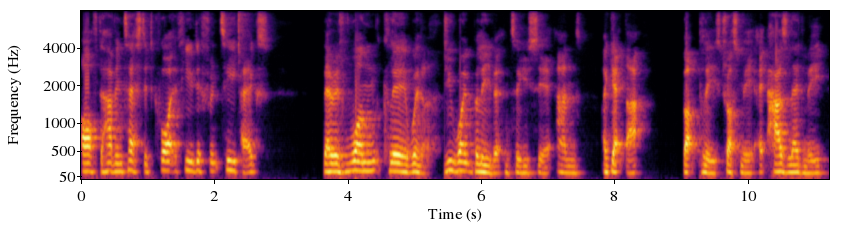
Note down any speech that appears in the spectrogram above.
after having tested quite a few different tee pegs, there is one clear winner. You won't believe it until you see it. And I get that. But please trust me, it has led me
